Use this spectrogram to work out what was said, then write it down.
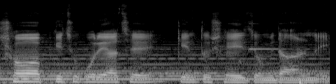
সব কিছু পড়ে আছে কিন্তু সেই জমিদার নেই।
